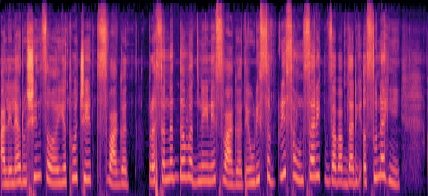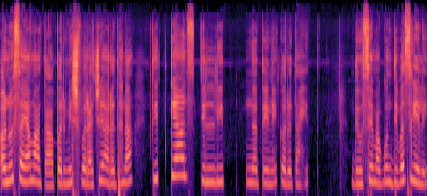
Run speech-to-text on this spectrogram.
आलेल्या ऋषींचं यथोचित स्वागत प्रसन्नद वदनेने स्वागत. एवढी सगळी सांसारिक जबाबदारी असूनही अनुसया माता परमेश्वराची आराधना तितक्याच दिल्लीनतेने करत आहेत. दिवसे मागून दिवस गेले.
